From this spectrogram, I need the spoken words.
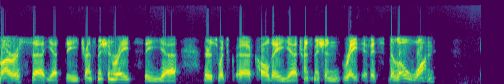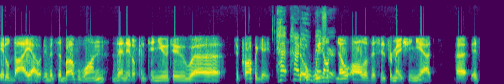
virus uh, yet. The transmission rates, the uh, there's what's uh, called a uh, transmission rate. If it's below one, it'll die out. If it's above one, then it'll continue to uh, to propagate. How, how so do you measure? we don't know all of this information yet. Uh, it's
